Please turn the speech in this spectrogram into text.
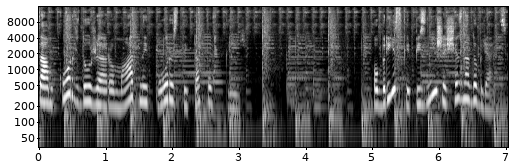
Сам корж дуже ароматний, пористий та пухкий. Обрізки пізніше ще знадобляться.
